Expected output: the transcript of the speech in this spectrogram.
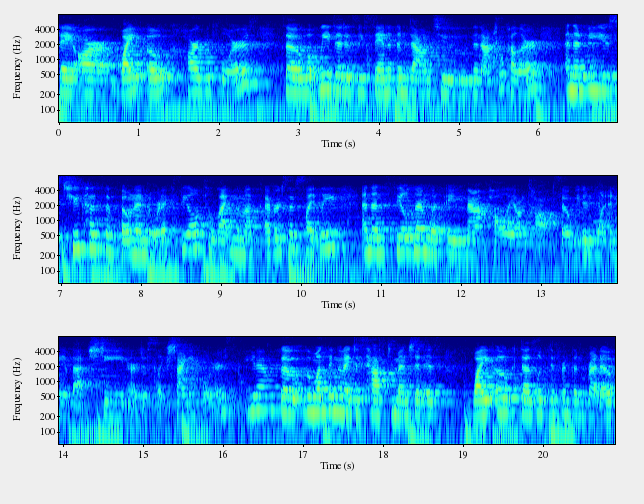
They are white oak hardwood floors. So what we did is we sanded them down to the natural color and then we used two coats of Bona Nordic Seal to lighten them up ever so slightly and then sealed them with a matte poly on top. So we didn't want any of that sheen or just like shiny floors, you know? So the one thing that I just have to mention is white oak does look different than red oak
